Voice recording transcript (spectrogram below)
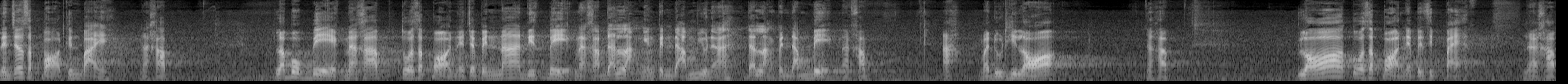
Ranger Sport ขึ้นไปนะครับระบบเบรกนะครับตัวสปอร์ตเนี่ยจะเป็นหน้าดิสเบรกนะครับด้านหลังยังเป็นดัมอยู่นะ ด้านหลังเป็นดัมเบรกนะครับอะมาดูที่ล้อนะครับ ล้อตัวสปอร์ตเนี่ยเป็น 18 นะครับ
